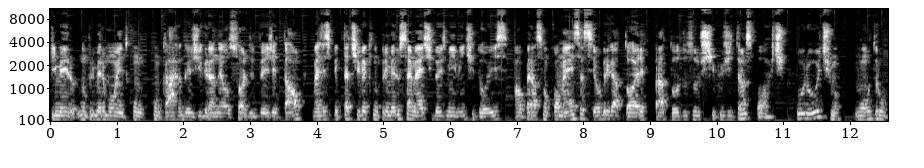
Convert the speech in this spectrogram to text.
primeiro, no primeiro momento com, com cargas de granel sólido vegetal, mas a expectativa é que no primeiro semestre de 2022 a operação comece a ser obrigatória para todos os tipos de transporte. Por último, um outro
